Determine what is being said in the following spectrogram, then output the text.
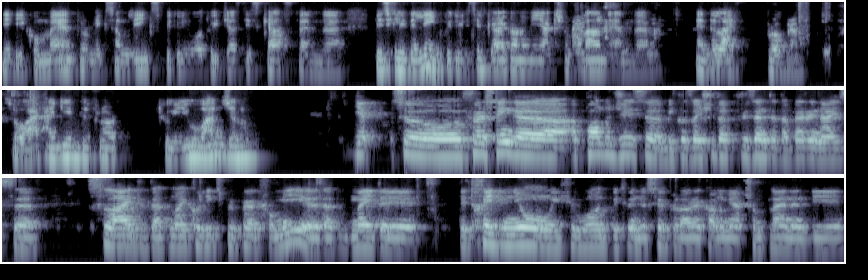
maybe comment or make some links between what we just discussed and uh, basically the link between the circular economy action plan and um, and the life program. So I, I, give the floor to you, Angelo. Yep. So first thing, uh, apologies uh, because I should have presented a very nice uh, slide that my colleagues prepared for me uh, that made the, the trait d'union, if you want, between the circular economy action plan and the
